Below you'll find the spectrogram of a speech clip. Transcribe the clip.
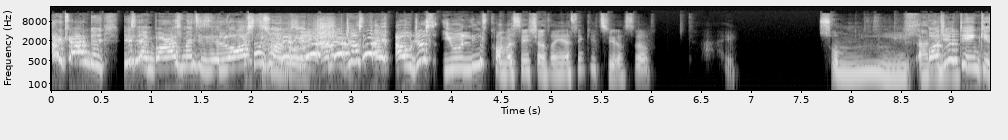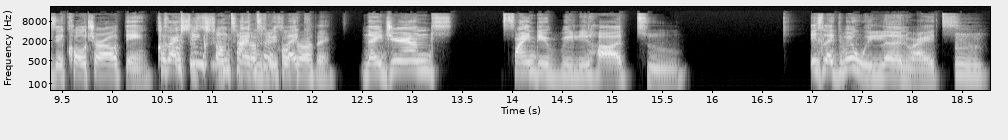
I can't do it. This embarrassment is a lot. That's what I'm saying. And I just, I, I would just, you leave conversations and you're thinking to yourself, so me. What do you think is a cultural thing? Because I think sometimes with like thing. Nigerians find it really hard to. It's like the way we learn, right? Mm.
